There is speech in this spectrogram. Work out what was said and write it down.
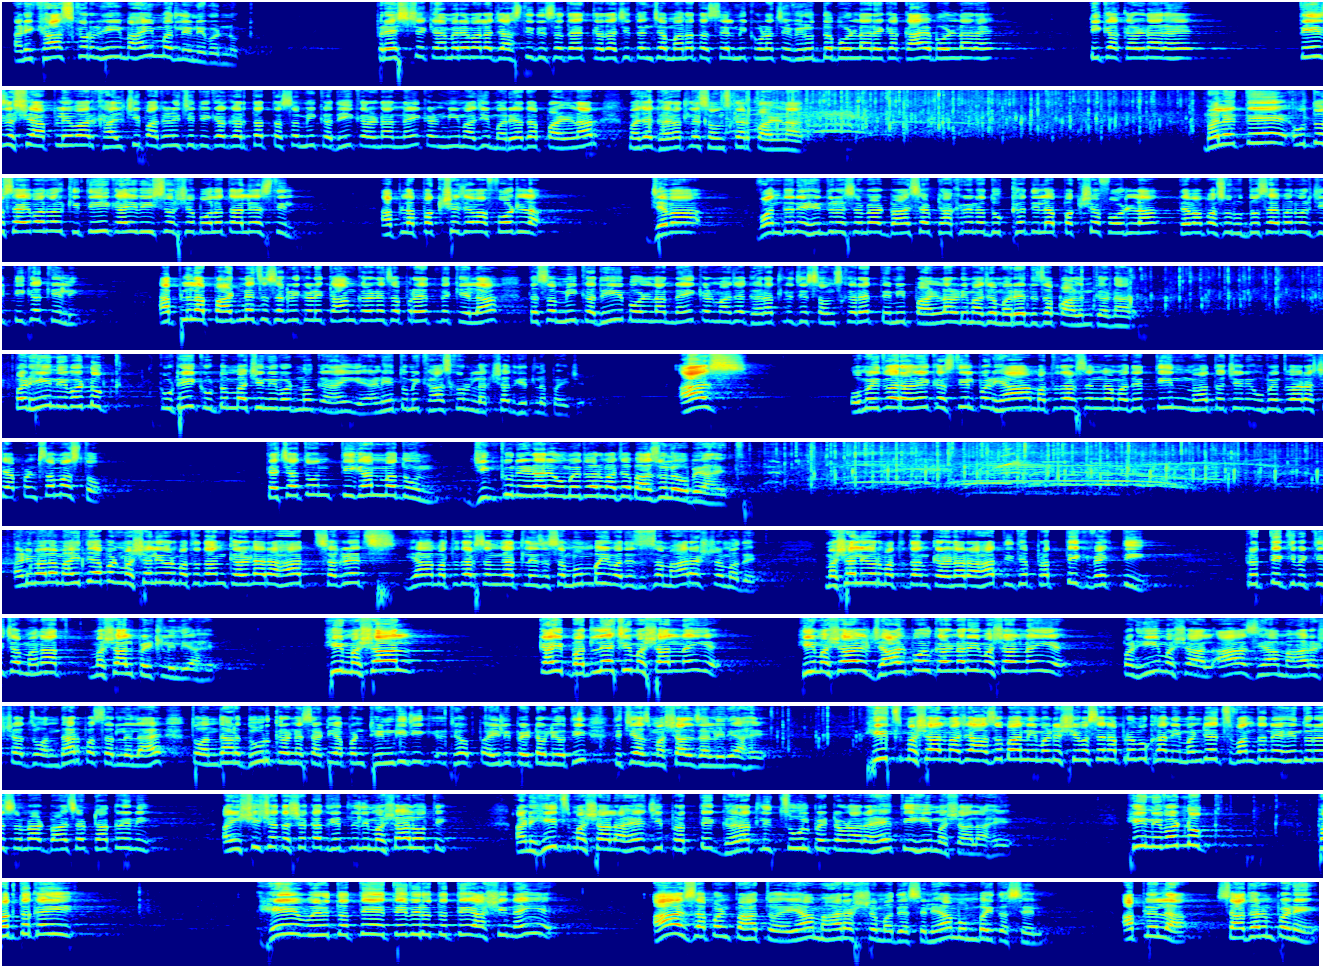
आणि खास करून ही माहीममधली निवडणूक. प्रेसचे कॅमेरे मला जास्ती दिसत आहेत. कदाचित त्यांच्या मनात असेल मी कोणाच्या विरुद्ध बोलणार आहे का काय बोलणार आहे? टीका करणार आहे. ते जसे आपल्यावर खालची पातळीची टीका करतात तसं मी कधीही करणार नाही कारण मी माझी मर्यादा पाळणार माझ्या घरातले संस्कार पाळणार. भले ते उद्धव साहेबांवर कितीही काही वीस वर्ष बोलत आले असतील आपला पक्ष जेव्हा फोडला जेव्हा वंदने हिंदू सम्राट बाळासाहेब ठाकरेंना दुःख दिलं पक्ष फोडला तेव्हापासून उद्धव साहेबांवरची टीका केली. आपल्याला पाडण्याचं सगळीकडे काम करण्याचा प्रयत्न केला तसं मी कधीही बोलणार नाही कारण माझ्या घरातले जे संस्कार आहेत ते मी पाळणार आणि माझ्या मर्यादेचं पालन करणार. पण ही निवडणूक कुठेही कुटुंबाची निवडणूक नाही आहे आणि हे तुम्ही खास करून लक्षात घेतलं पाहिजे. आज उमेदवार अनेक असतील पण ह्या मतदारसंघामध्ये तीन महत्त्वाचे उमेदवार असे आपण समजतो. त्याच्यातून तिघांमधून जिंकून येणारे उमेदवार माझ्या बाजूला उभे आहेत. आणि मला माहिती आहे आपण मशालीवर मतदान करणार आहात. सगळेच या मतदारसंघातले जसं मुंबईमध्ये जसं महाराष्ट्रामध्ये मशालीवर मतदान करणार आहात. तिथे प्रत्येक व्यक्ती प्रत्येक व्यक्तीच्या मनात मशाल पेटलेली आहे. ही मशाल काही बदल्याची मशाल नाही आहे ही मशाल जाळपोळ करणारी मशाल नाही आहे पण ही मशाल आज ह्या महाराष्ट्रात जो अंधार पसरलेला आहे तो अंधार दूर करण्यासाठी आपण ठिणगी जी ठेव- पहिली पेटवली होती तिची आज मशाल झालेली आहे. हीच मशाल माझ्या आजोबांनी म्हणजे शिवसेना प्रमुखांनी म्हणजेच वंदनीय हिंदू सम्राट बाळासाहेब ठाकरेंनी ऐंशीच्या दशकात घेतलेली मशाल होती. आणि हीच मशाल आहे जी प्रत्येक घरातली चूल पेटवणार आहे ती ही मशाल आहे. ही निवडणूक फक्त काही हे विरुद्ध ते ते विरुद्ध ते अशी नाही आहे आज आपण पाहतोय ह्या महाराष्ट्रामध्ये असेल ह्या मुंबईत असेल आपल्याला साधारणपणे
